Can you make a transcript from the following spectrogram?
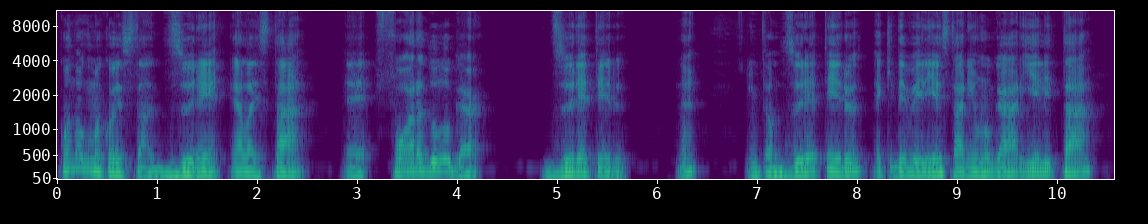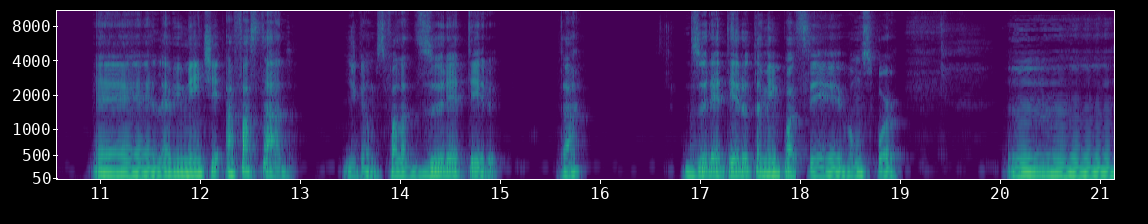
quando alguma coisa está zure, ela está é, fora do lugar. Zureteru, né? Então, zureteru é que deveria estar em um lugar e ele está é, levemente afastado, digamos. Fala zureteru, tá? Zureteru também pode ser, vamos supor, hum,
